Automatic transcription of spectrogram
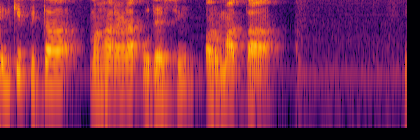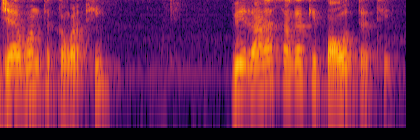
इनके पिता महाराणा उदय सिंह और माता जयवंत कंवर थी। वे राणा सांगा के पौत्र थे।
